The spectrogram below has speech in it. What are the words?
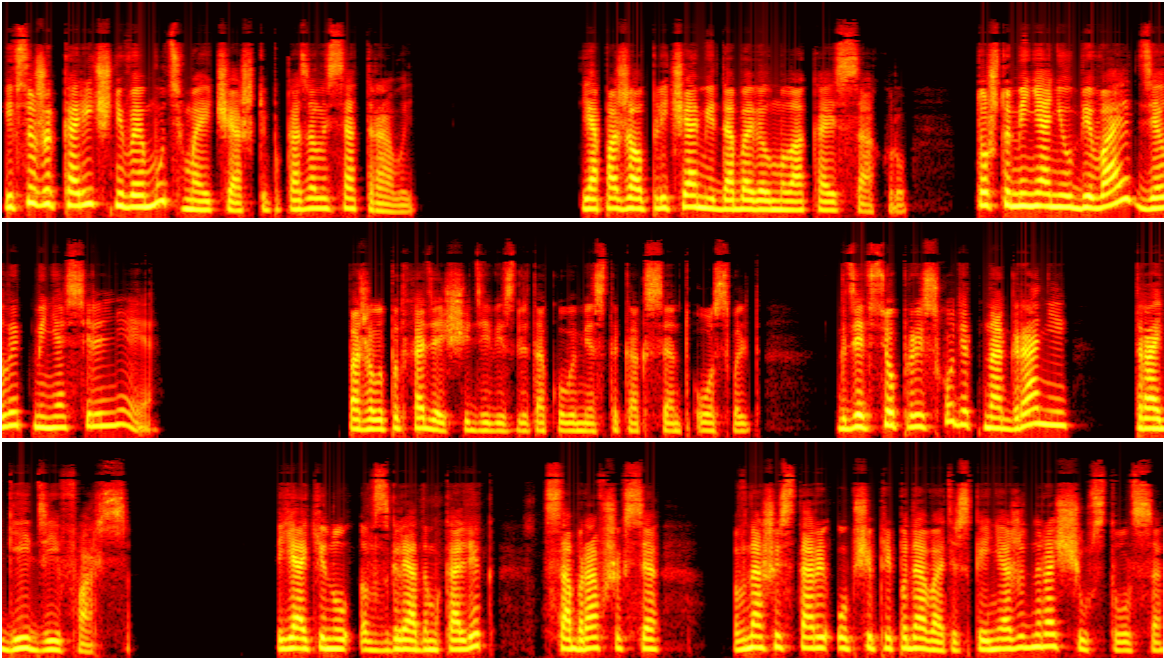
и все же коричневая муть в моей чашке показалась отравой. Я пожал плечами и добавил молока и сахару. То, что меня не убивает, делает меня сильнее. Пожалуй, подходящий девиз для такого места, как Сент-Освальд, где все происходит на грани трагедии и фарса. Я окинул взглядом коллег, собравшихся в нашей старой общепреподавательской, и неожиданно расчувствовался.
